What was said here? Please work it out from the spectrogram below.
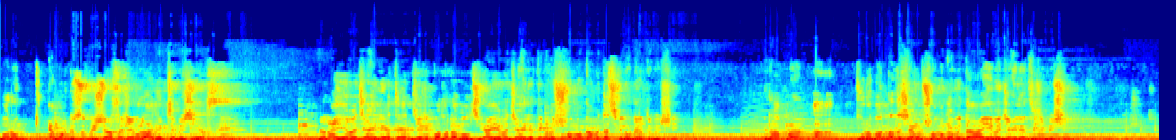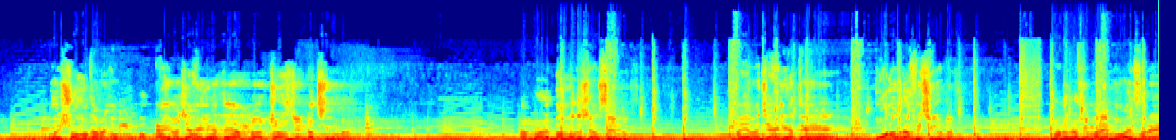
বরং এমন কিছু বিষয় আছে যেগুলো আগের চেয়ে বেশি আছে। কারণ আইএমএ জাহিলিয়াতের যে কথাটা বলছি আইএমএ জাহিলিয়াতে কিন্তু সমকামিতা ছিল না এত বেশি। আপনার পুরো বাংলাদেশে এখন সমকামিতা আইএমএ জাহিলিয়াতে বেশি। ওই সমকামী আইএমএ জাহিলিয়াতে আপনার ট্রান্সজেন্ডার ছিল না। আপনার বাংলাদেশে আছে এখন। আইএমএ জাহিলিয়াতে পর্নোগ্রাফি ছিল না। পর্নোগ্রাফি মানে মোবাইল ফোনে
